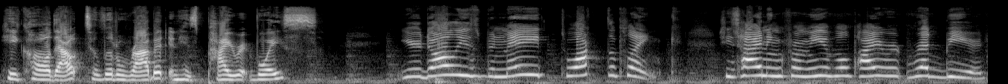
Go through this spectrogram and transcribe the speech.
He called out to Little Rabbit in his pirate voice. Your dolly's been made to walk the plank. She's hiding from evil pirate Redbeard.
